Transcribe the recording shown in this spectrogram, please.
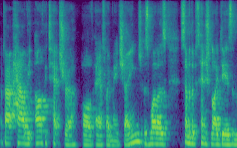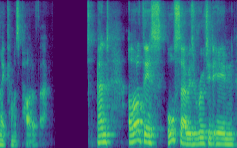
about how the architecture of Airflow may change, as well as some of the potential ideas that may come as part of that. And a lot of this also is rooted in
